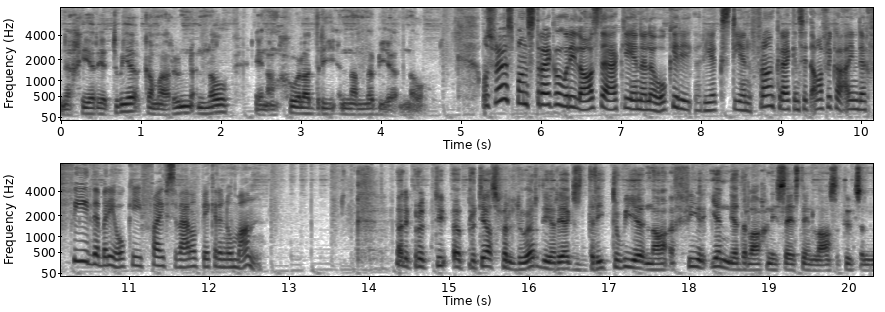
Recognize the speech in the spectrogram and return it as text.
Nigerië 2 Kameroen 0 en Angola 3 Namibië 0. Ons vroue span struikel oor die laaste hekkie in hulle hokkie reeks teen Frankryk en Suid-Afrika eindig 4de by die hokkie 5s wêreldbeker in Oman. Ja, die eh, Proteas verloor die reeks 3-2 na 'n 4-1 nederlaag in die 6de en laaste toets in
